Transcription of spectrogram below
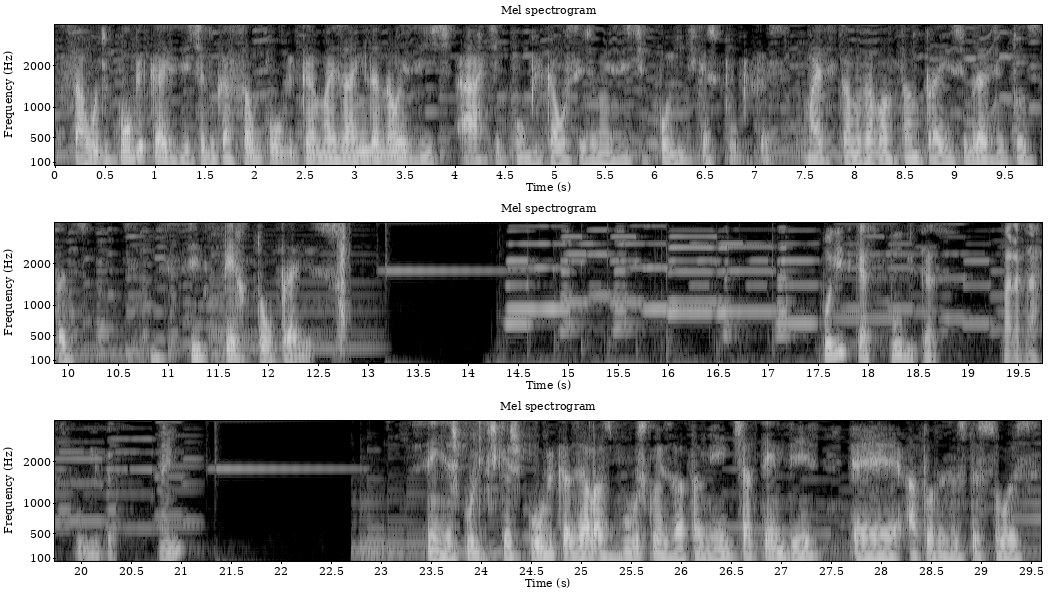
saúde pública, existe educação pública, mas ainda não existe arte pública, ou seja, não existe políticas públicas. Mas estamos avançando para isso e o Brasil todo está se despertou para isso. Políticas públicas para as artes públicas, hein? Sim, as políticas públicas elas buscam exatamente atender é, a todas as pessoas,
